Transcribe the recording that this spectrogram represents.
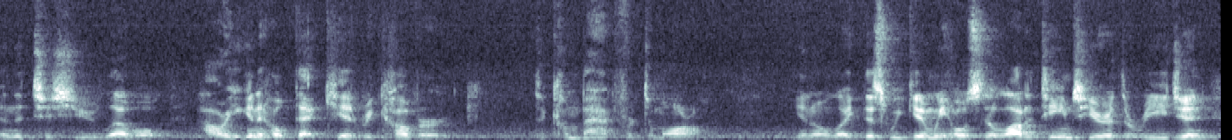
and the tissue level. How are you going to help that kid recover to come back for tomorrow? You know, like this weekend we hosted a lot of teams here at the region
